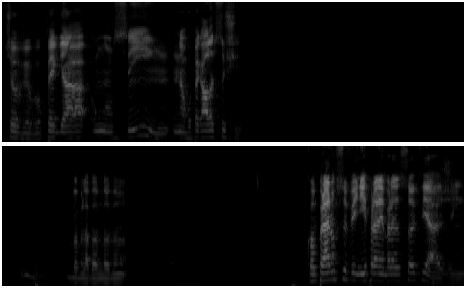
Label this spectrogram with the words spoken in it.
Deixa eu ver, eu vou pegar um onsen. Não, vou pegar aula de sushi. Blá blá blá blá blá. Comprar um souvenir para lembrar da sua viagem.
